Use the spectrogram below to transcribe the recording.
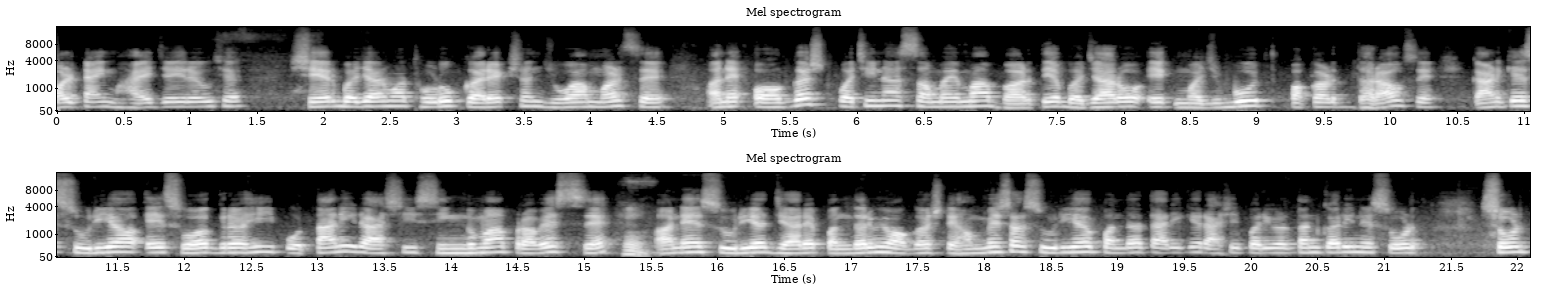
ઓલ ટાઈમ હાઈ જઈ રહ્યું છે. શેર બજારમાં થોડું કરેક્શન જોવા મળશે. અને ઓગસ્ટ પછીના સમયમાં ભારતીય બજારો એક મજબૂત પકડ ધરાવશે કારણ કે સૂર્ય એ સ્વગ્રહી પોતાની રાશિ સિંહમાં પ્રવેશશે. અને સૂર્ય જ્યારે પંદરમી ઓગસ્ટે હંમેશા સૂર્ય પંદર તારીખે રાશિ પરિવર્તન કરીને સોળ સોળ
